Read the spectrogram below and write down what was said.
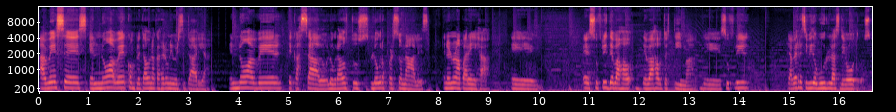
A veces el no haber completado una carrera universitaria, el no haberte casado, logrado tus logros personales, tener una pareja, eh, eh, sufrir de baja, de baja autoestima, de sufrir de haber recibido burlas de otros,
